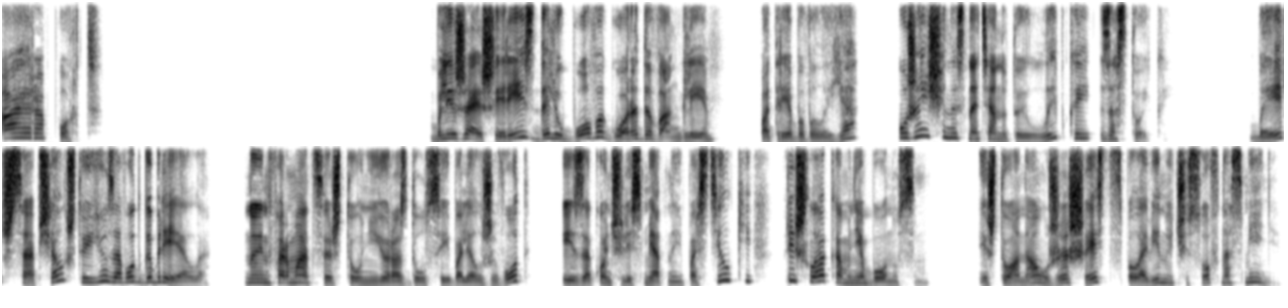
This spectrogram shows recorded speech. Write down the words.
Аэропорт. «Ближайший рейс до любого города в Англии», — потребовала я у женщины с натянутой улыбкой за стойкой. Бейдж сообщал, что ее зовут Габриэлла, но информация, что у нее раздулся и болел живот, и закончились мятные постилки, пришла ко мне бонусом. И что она уже шесть с половиной часов на смене.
